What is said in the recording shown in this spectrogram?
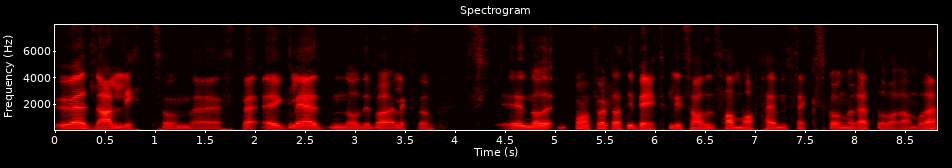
ødela litt sånn eh, eh, gleden når de bare liksom eh, når Man følte at de basically sa det samme fem-seks ganger etter hverandre.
